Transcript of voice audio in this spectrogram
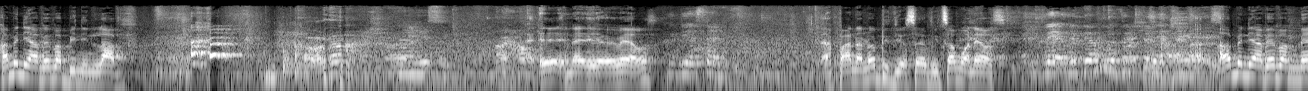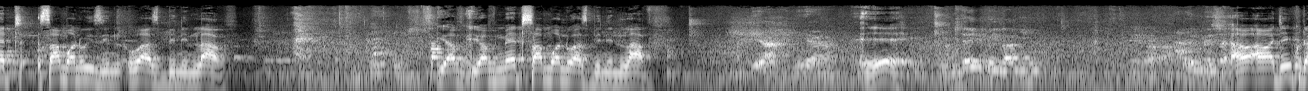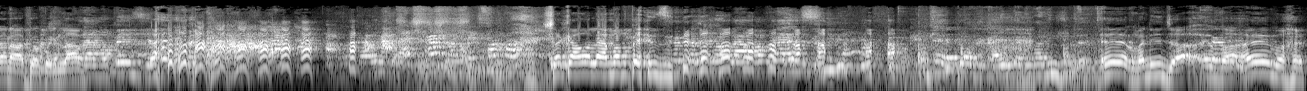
how many have ever been in love Yesu. eh, na, eh, well With yourself. hapana not with yourself with someone else With your gender. how many have ever met someone who is in who has been in love you have you have met someone who has been in love Yeah, yeah. yeah hawajai kutana na watu wako in love shakaola ya mapenzi. Eh, maninja eh, ma- eh,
